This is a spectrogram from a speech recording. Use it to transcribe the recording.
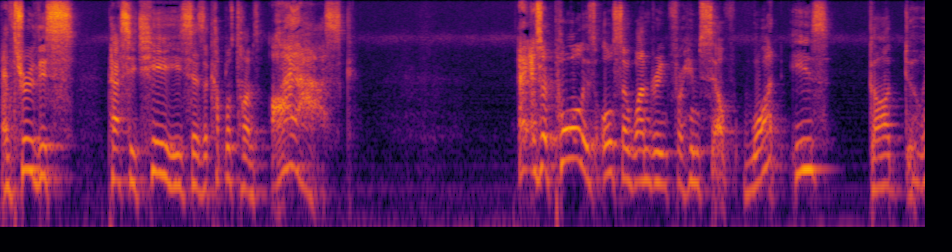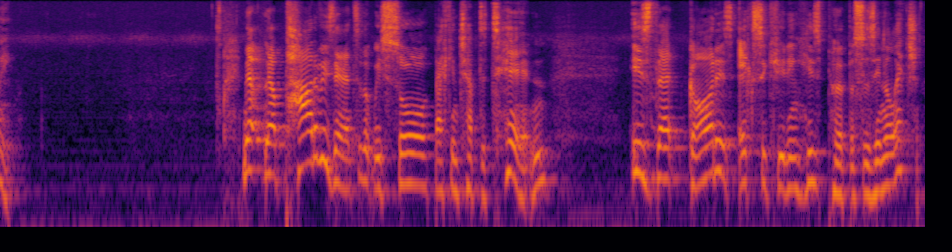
And through this passage here, he says a couple of times, I ask. And so Paul is also wondering for himself, what is God doing? Now, now, part of his answer that we saw back in chapter 10 is that God is executing his purposes in election.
